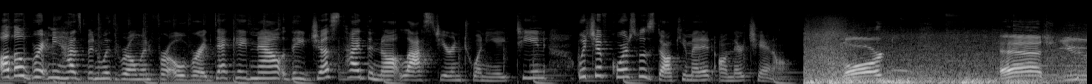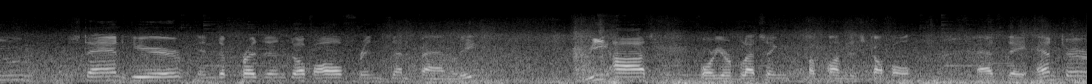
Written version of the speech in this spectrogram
Although Brittany has been with Roman for over a decade now, they just tied the knot last year in 2018, which of course was documented on their channel. Lord, as you stand here in the presence of all friends and family, we ask for your blessing upon this couple as they enter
